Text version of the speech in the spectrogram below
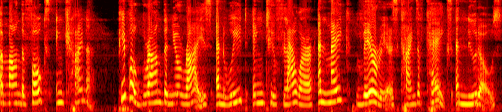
among the folks in China. People ground the new rice and wheat into flour and make various kinds of cakes and noodles,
